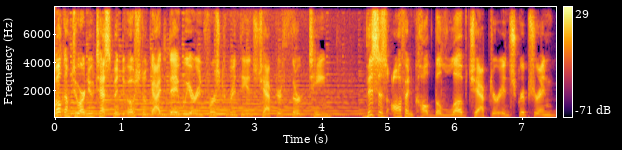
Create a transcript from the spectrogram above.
Welcome to our New Testament devotional guide. Today we are in 1 Corinthians chapter 13. This is often called the love chapter in Scripture, and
